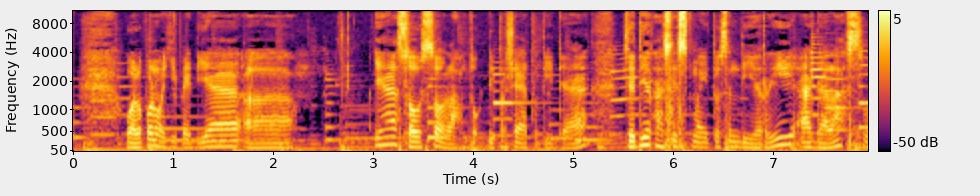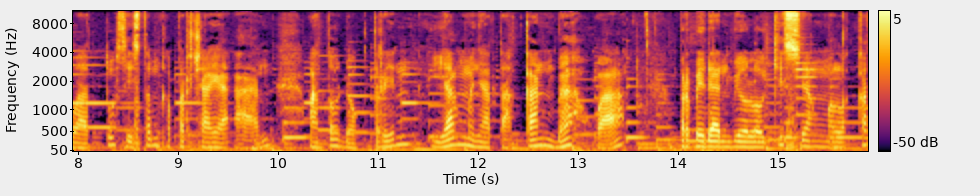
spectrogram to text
Walaupun Wikipedia uh, ya so-so lah untuk dipercaya atau tidak. Jadi rasisme itu sendiri adalah suatu sistem kepercayaan atau doktrin yang menyatakan bahwa perbedaan biologis yang melekat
